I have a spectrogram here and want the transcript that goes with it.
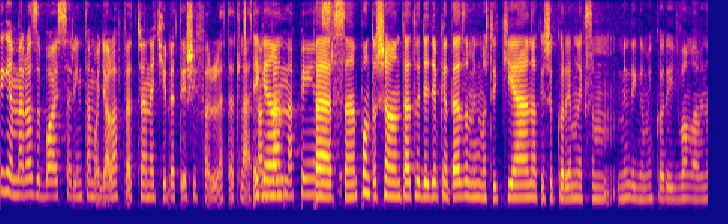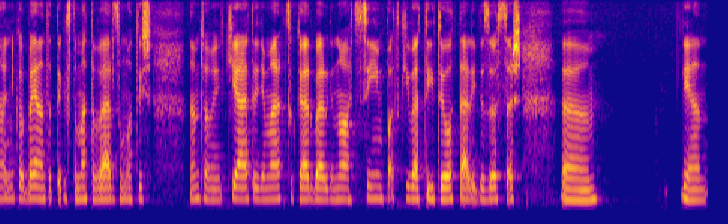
Igen, mert az a baj szerintem, hogy alapvetően egy hirdetési felületet látnak Igen, benne pénzt. persze, pontosan, tehát hogy egyébként ez, amit most így kiállnak, és akkor emlékszem mindig, amikor így van valami nagy, mikor bejelentették ezt a metaverzumot is, nem tudom, hogy kiállt így a Mark Zuckerberg nagy színpad kivetítő, ott áll így az összes ilyen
